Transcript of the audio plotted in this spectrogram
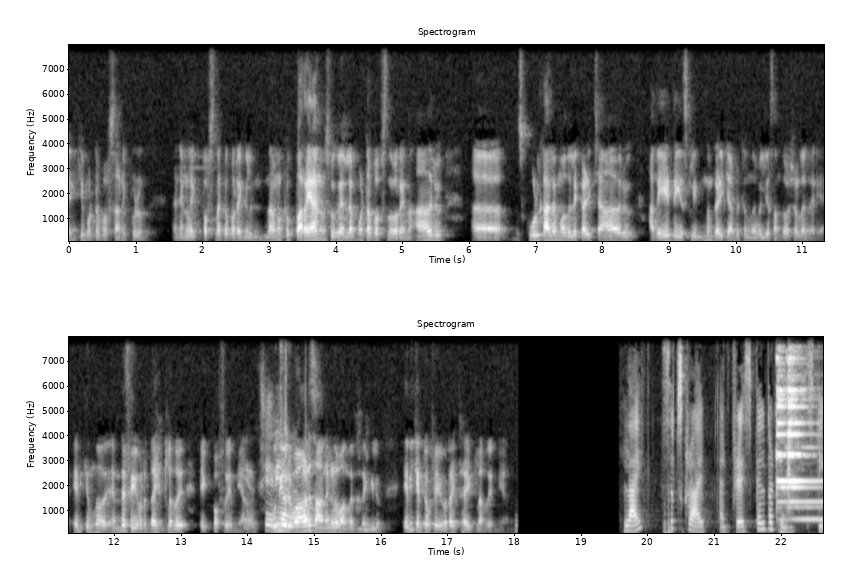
എനിക്ക് മുട്ട പഫ്സ് ആണ് ഇപ്പോഴും. ഞങ്ങൾ എഗ് പഫ്സ് എന്നൊക്കെ പറയുമെങ്കിലും നമുക്ക് പറയാനും സുഖമല്ല മുട്ട പഫ്സ് എന്ന് പറയുന്നത്. ആ ഒരു സ്കൂൾ കാലം മുതൽ കഴിച്ച ആ ഒരു അതേ ടേസ്റ്റിൽ ഇന്നും കഴിക്കാൻ പറ്റുന്ന വലിയ സന്തോഷമുള്ള കാര്യമാണ്. എനിക്ക് ഇന്ന് എന്റെ ഫേവറേറ്റ് ആയിട്ടുള്ളത് എഗ് പഫ് തന്നെയാണ്. പുതിയ ഒരുപാട് സാധനങ്ങൾ വന്നിട്ടുണ്ടെങ്കിലും എനിക്ക് ഏറ്റവും ഫേവറേറ്റ് ആയിട്ടുള്ളത് അത് തന്നെയാണ്. Like subscribe and press bell button stay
